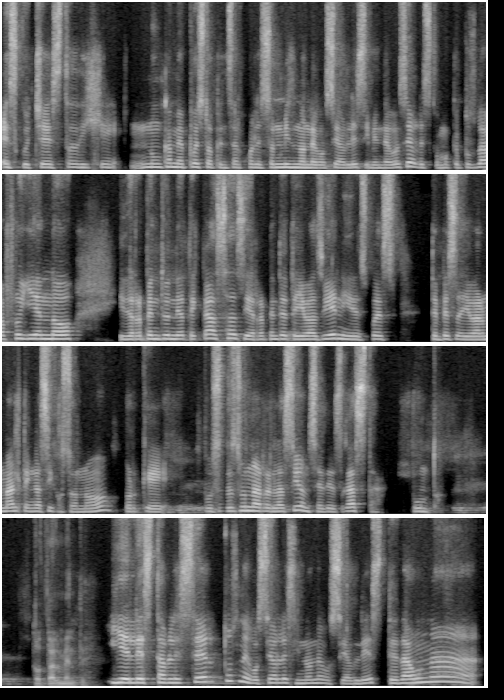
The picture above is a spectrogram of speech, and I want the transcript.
escuché esto, dije, nunca me he puesto a pensar cuáles son mis no negociables y mis negociables, como que pues va fluyendo y de repente un día te casas y de repente te llevas bien y después te empiezas a llevar mal, tengas hijos o no, porque pues es una relación, se desgasta, punto. Totalmente. Y el establecer tus negociables y no negociables te da una,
